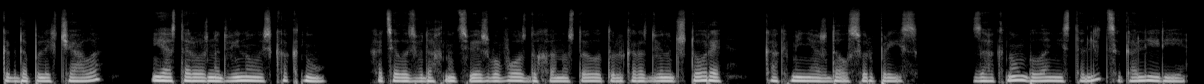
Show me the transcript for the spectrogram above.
Когда полегчало, я осторожно двинулась к окну. Хотелось вдохнуть свежего воздуха, но стоило только раздвинуть шторы, как меня ждал сюрприз. За окном была не столица Калирии,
